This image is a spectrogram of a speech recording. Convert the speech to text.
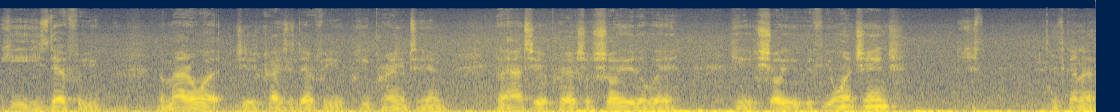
he he's there for you. No matter what, Jesus Christ is there for you. Keep praying to him. He'll answer your prayers. He'll show you the way. He'll show you if you want change. He's gonna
